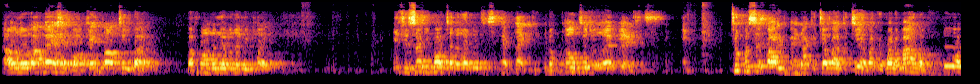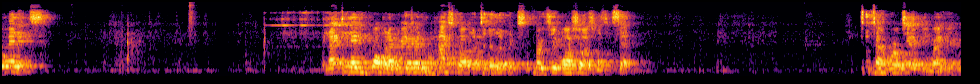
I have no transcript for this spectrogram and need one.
I don't know about basketball. Can't talk to you about it. My father never let me play. He said, son, you're going to the Olympics. I said, black people don't go to the Olympics. 2% body fat, I could jump out the gym. I could run a mile in four minutes. In 1984, when I graduated from high school, I went to the Olympics. The first year martial arts was accepted. Two-time world champion right here.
